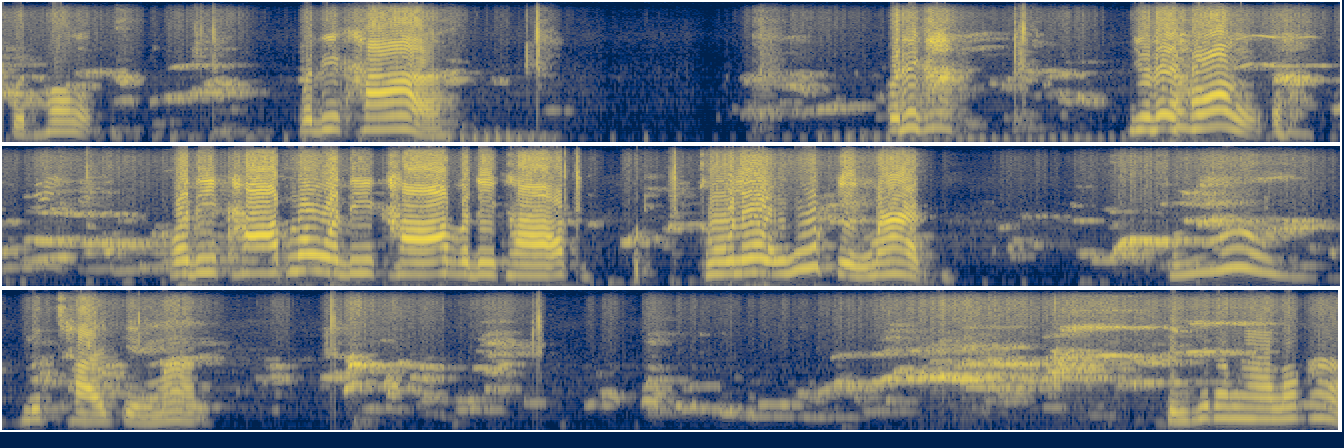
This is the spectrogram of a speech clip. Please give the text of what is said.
เปิดห้องสวัสดีค่ะสวัสดีค่ะ อยู่ในห้องสวัสดีครับลูกสวัสดีครับสวัสดีครับ ทูเล่อู้เก่งมาก ลูกชายเก่งมาก ถึงที่ทำงานแล้วค่ะ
